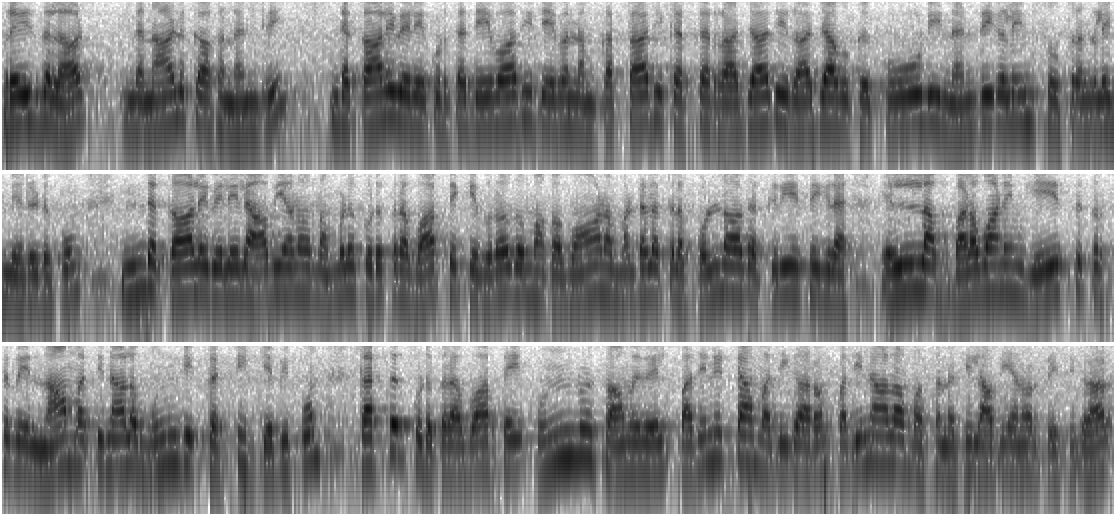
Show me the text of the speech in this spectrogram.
பிரைஸ் லாட் இந்த நாளுக்காக நன்றி. இந்த காலை வேலையை கொடுத்த தேவாதி தேவன் நம் கர்த்தாதி கர்த்தர் ராஜாதி ராஜாவுக்கு கோடி நன்றிகளையும் சூத்திரங்களையும் ஏறெடுப்போம் இந்த காலை வேலையில் ஆவியானவர் நம்மளுக்கு கொடுக்குற வார்த்தைக்கு விரோதமாக வான மண்டலத்தில் பொல்லாத கிரியை செய்கிற எல்லா பலவானையும் இயேசு கிறிஸ்துவின் நாமத்தினால முந்தி கட்டி ஜெபிப்போம். கர்த்தர் கொடுக்குற வார்த்தை ஒன்று சாமுவேல் பதினெட்டாம் அதிகாரம் பதினாலாம் வசனத்தில் ஆவியானவர் பேசுகிறார்.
